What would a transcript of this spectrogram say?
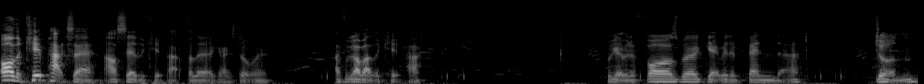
Oh, the kit pack's there. I'll save the kit pack for later, guys. Don't worry. I forgot about the kit pack. We'll get rid of Forsberg, get rid of Bender. Done.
